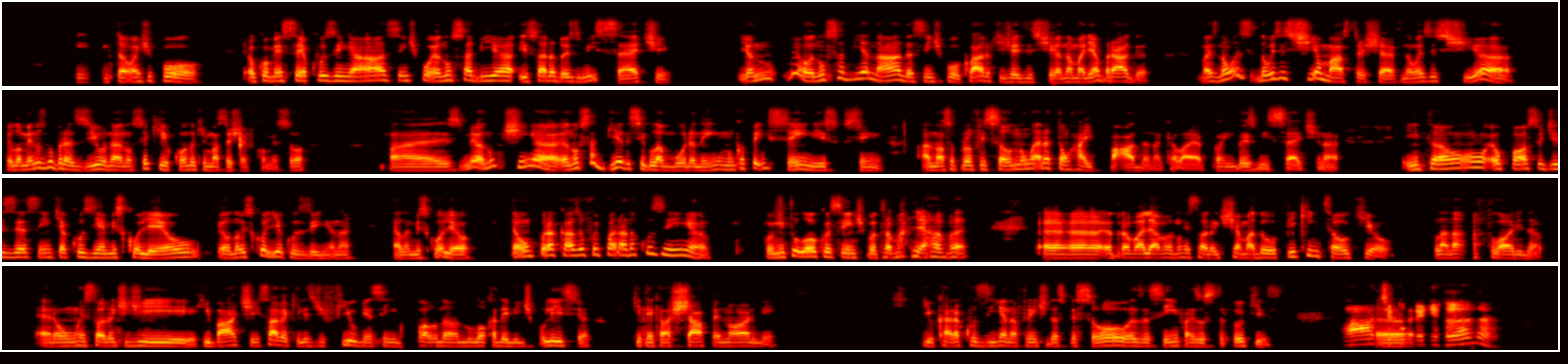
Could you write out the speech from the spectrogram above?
Então, é tipo, eu comecei a cozinhar, assim, tipo, eu não sabia, isso era 2007, e eu não, meu, eu não sabia nada, assim, tipo, claro que já existia Ana Maria Braga, mas não, não existia Masterchef, não existia, pelo menos no Brasil, né, não sei que, quando que Masterchef começou, mas, meu, não tinha, eu não sabia desse glamour, eu nem nunca pensei nisso, assim, a nossa profissão não era tão hypada naquela época, em 2007, né, então, eu posso dizer assim que a cozinha me escolheu, eu não escolhi a cozinha, né? Ela me escolheu. Então, por acaso, eu fui parar na cozinha. Foi muito louco, assim, tipo, eu trabalhava. Uh, eu trabalhava num restaurante chamado Peking Tokyo, lá na Flórida. Era um restaurante de hibachi, sabe aqueles de filme, assim, igual na, no Locademia de Polícia, que tem aquela chapa enorme e o cara cozinha na frente das pessoas, assim, faz os truques. Ah, tipo uh, Benihana?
